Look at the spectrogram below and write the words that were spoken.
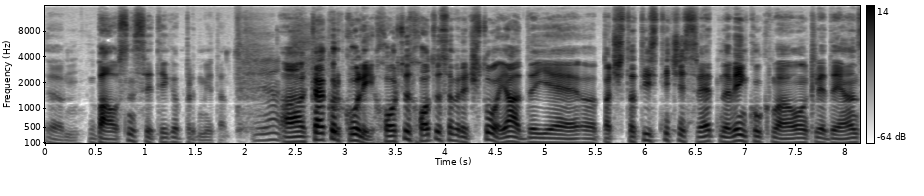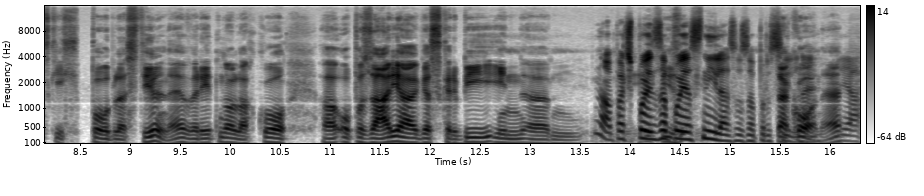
um, bal sem se tega predmeta. Ja. Uh, kakorkoli, hotel, hotel sem reči to, ja, da je uh, pač statistični svet, ne vem, koliko ima on kle dejanskih pooblastil, ne, verjetno lahko uh, opozarja, ga skrbi in. Um, no, pač po, za pojasnila so zaprosili. Tako, ne. Ja,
